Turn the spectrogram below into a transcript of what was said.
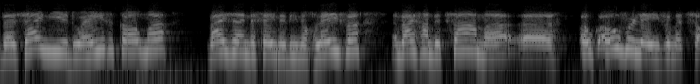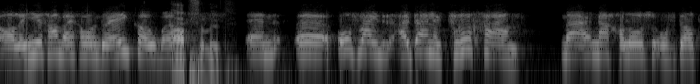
we zijn hier doorheen gekomen. Wij zijn degene die nog leven. En wij gaan dit samen eh, ook overleven met z'n allen. Hier gaan wij gewoon doorheen komen. absoluut. En eh, of wij uiteindelijk teruggaan naar, naar Galos of dat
